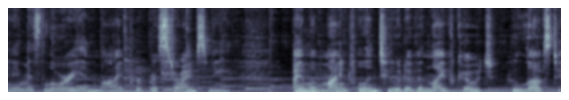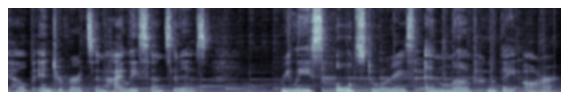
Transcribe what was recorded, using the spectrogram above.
name is Lori, and my purpose drives me. I am a mindful, intuitive, and life coach who loves to help introverts and highly sensitives release old stories and love who they are.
